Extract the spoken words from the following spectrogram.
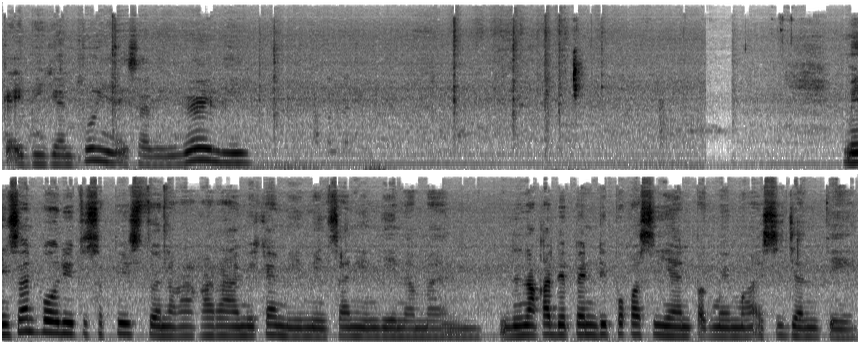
kaibigan po niya, isa ring girly. Minsan po dito sa Pisto, nakakarami kami, minsan hindi naman. Hindi nakadepende po kasi yan pag may mga estudyante.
